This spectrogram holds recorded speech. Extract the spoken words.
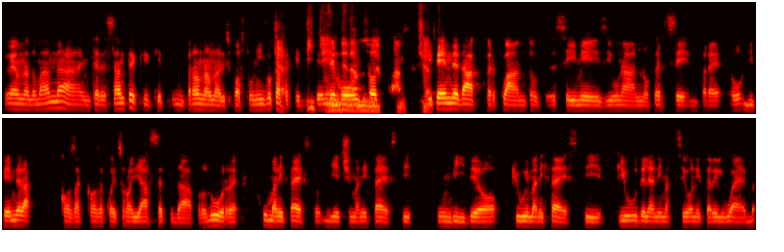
È una domanda interessante che, che però non ha una risposta univoca cioè, perché dipende, dipende molto, da certo. dipende da per quanto, sei mesi, un anno, per sempre, o dipende da cosa, cosa, quali sono gli asset da produrre. Un manifesto, dieci manifesti, un video, più i manifesti, più delle animazioni per il web.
